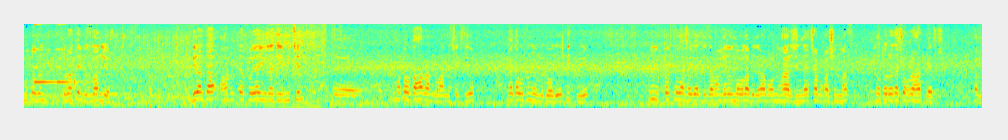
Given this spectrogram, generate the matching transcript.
Motorun sürati hızlanıyor. Biraz da hafif de soya yülediğim için e, motor daha randımanlı çekiyor ve de uzun ömürlü oluyor, bitmiyor. Büyük köklü taşa geldiği zaman kırılma olabilir ama onun haricinde çabuk aşınmaz. Motora da çok rahat verir. Tamam.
